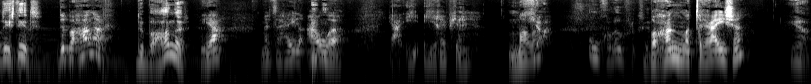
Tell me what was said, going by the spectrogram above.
Wat is dit? De behanger. De behanger. Ja, met de hele oude... Ja, hier, hier heb je mallen. Ja, ongelooflijk zeg. Behangmatrijzen. Ja.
